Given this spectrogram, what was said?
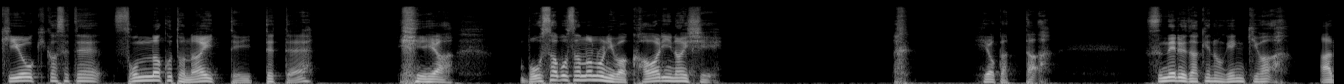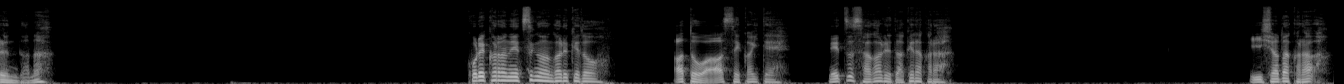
気を利かせてそんなことないって言ってっていや、ボサボサなのには変わりないし。よかった。すねるだけの元気はあるんだな。これから熱が上がるけど、あとは汗かいて熱下がるだけだから。医者だから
